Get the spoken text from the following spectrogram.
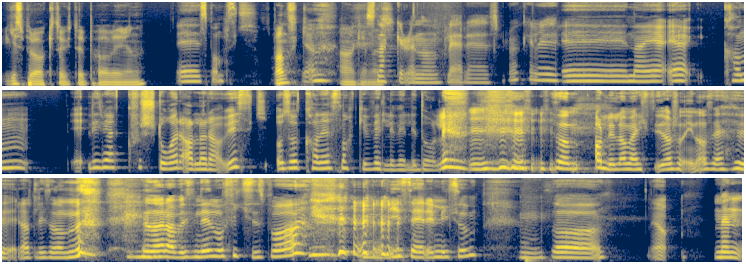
Hvilket språk tok du på videregående? Eh, spansk. Spansk? Ja. Ah, okay, nice. Snakker du noen flere språk, eller? Eh, nei, jeg, jeg kan Liksom, jeg forstår all arabisk, og så kan jeg snakke veldig, veldig dårlig. sånn, alle la merke til det. var sånn, Ina, så jeg hører at liksom den arabisken din må fikses på i serien, liksom. Så ja. Men,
